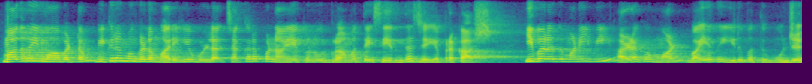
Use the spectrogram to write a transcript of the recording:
மதுரை மாவட்டம் விக்கிரமங்கலம் அருகே உள்ள சக்கரப்ப நாயக்கனூர் கிராமத்தை சேர்ந்த ஜெயபிரகாஷ். இவரது மனைவி அழகம்மாள் வயது இருபத்தி மூன்று.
